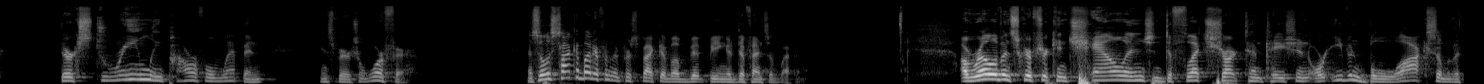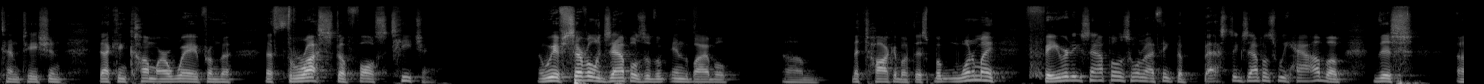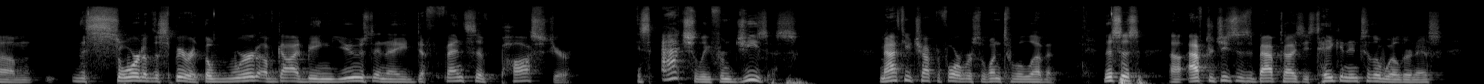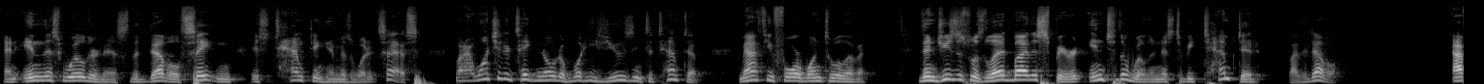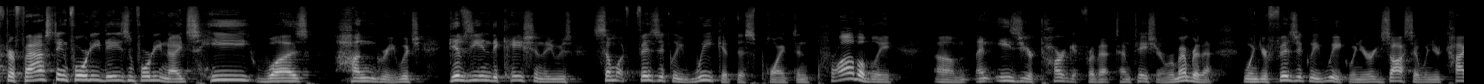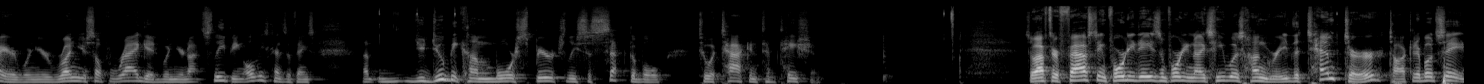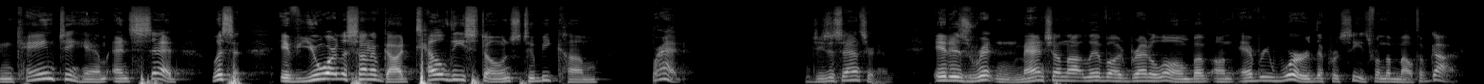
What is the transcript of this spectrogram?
they're extremely powerful weapon in spiritual warfare. And so let's talk about it from the perspective of it being a defensive weapon. A relevant scripture can challenge and deflect sharp temptation or even block some of the temptation that can come our way from the, the thrust of false teaching. And we have several examples of the, in the Bible um, that talk about this. But one of my favorite examples, one I think the best examples we have of this, um, the sword of the Spirit, the Word of God being used in a defensive posture, is actually from Jesus. Matthew chapter 4, verses 1 to 11. This is uh, after Jesus is baptized, he's taken into the wilderness. And in this wilderness, the devil, Satan, is tempting him, is what it says. But I want you to take note of what he's using to tempt him. Matthew 4 1 to 11. Then Jesus was led by the Spirit into the wilderness to be tempted by the devil. After fasting 40 days and 40 nights, he was hungry, which gives the indication that he was somewhat physically weak at this point and probably um, an easier target for that temptation. Remember that when you're physically weak, when you're exhausted, when you're tired, when you run yourself ragged, when you're not sleeping, all these kinds of things, um, you do become more spiritually susceptible to attack and temptation. So after fasting 40 days and 40 nights, he was hungry. The tempter, talking about Satan, came to him and said, Listen, if you are the Son of God, tell these stones to become bread. Jesus answered him, It is written, Man shall not live on bread alone, but on every word that proceeds from the mouth of God.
